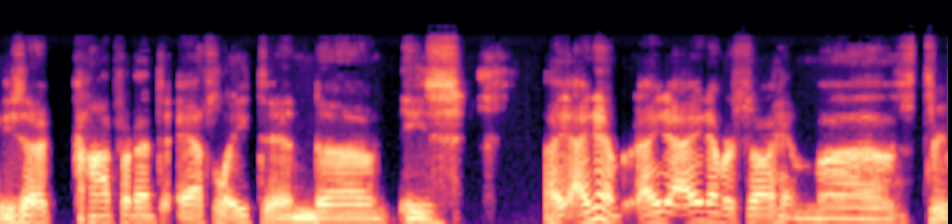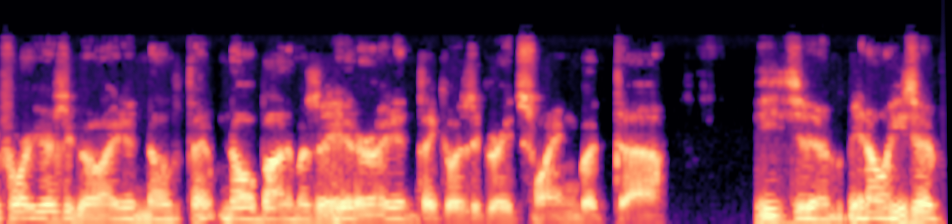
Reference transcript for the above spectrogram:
he's a confident athlete and uh, he's I, I never, I, I, never saw him uh, three, four years ago. I didn't know th- know about him as a hitter. I didn't think it was a great swing, but uh, he's, a, you know, he's a,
